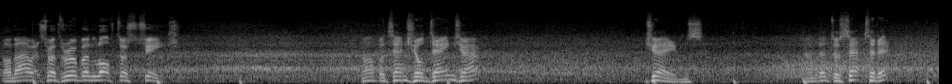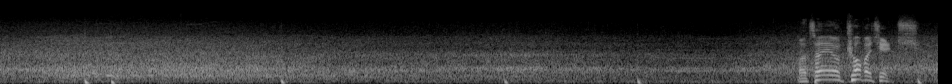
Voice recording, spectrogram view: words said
Well, now it's with Ruben Loftus-Cheek. Oh, potential danger. James. And intercepted it. Mateo Kovacic.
